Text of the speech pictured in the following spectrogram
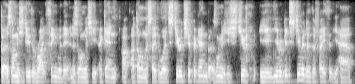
but as long as you do the right thing with it, and as long as you again, I, I don't want to say the word stewardship again, but as long as you steward, you, you're a good steward of the faith that you have.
